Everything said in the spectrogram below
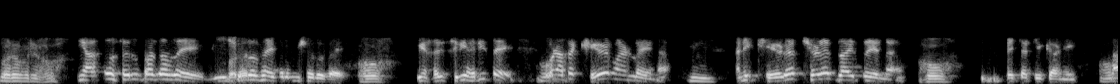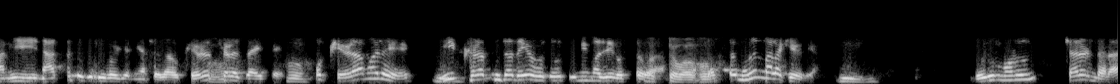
बरोबर. हो. मी आत्मस्वरूपाचाच आहे. मी ईश्वरच आहे परमेश्वरच आहे. हो. मी हरी श्री हरीच आहे. पण आता खेळ मांडलाय ना. हं. आणि खेळत खेळत जायचंय ना. हो. त्याच्या ठिकाणी. हो. आम्ही नाचत गुरुभजनी असं जाऊ खेळत हो. खेळत जायचंय. हो. मग खेळामध्ये मी खेळत तुमचा देव होतो तुम्ही माझे भक्त भक्त हो. म्हणून मला खेळ द्या. हं. गुरु म्हणून शरण धरा.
